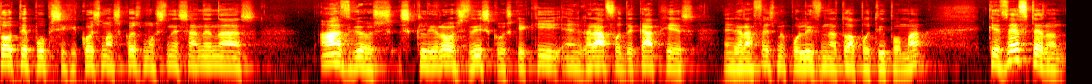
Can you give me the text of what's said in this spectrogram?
τότε που ο ψυχικός μας κόσμος είναι σαν ένας άδειος, σκληρός δίσκος και εκεί εγγράφονται κάποιες εγγραφές με πολύ δυνατό αποτύπωμα. Και δεύτερον,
